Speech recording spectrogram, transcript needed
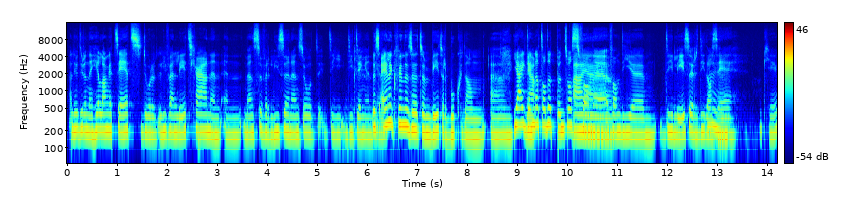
allee, gedurende een heel lange tijd door lief en leed gaan en, en mensen verliezen en zo, die, die, dingen. Dus ja. eigenlijk vinden ze het een beter boek dan... ehm, Ja, ik denk ja. dat dat het punt was Ah, van, ja, eh, van die, eh, die lezer die dat Ah, zei. Oké.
